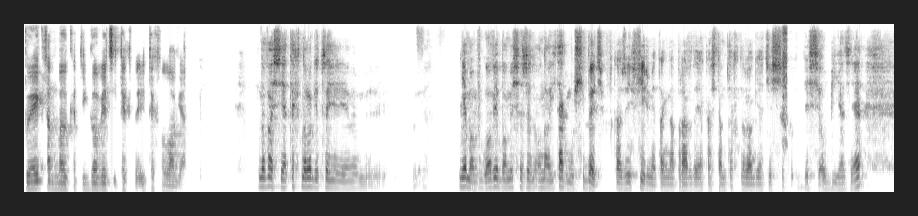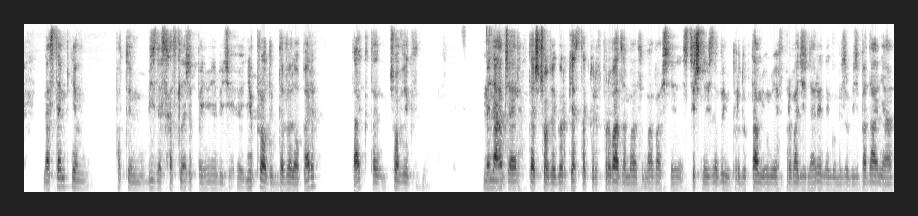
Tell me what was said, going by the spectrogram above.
projektant, marketingowiec i, techn- i technologia. No właśnie, ja technologię tutaj em, nie mam w głowie, bo myślę, że ona i tak musi być w każdej firmie tak naprawdę jakaś tam technologia gdzieś się, gdzieś się obijać, nie? Następnie po tym business hustlerze powinien być e, new product developer, tak? Ten człowiek, menadżer, też człowiek orkiestra, który wprowadza, ma, ma właśnie styczność z nowymi produktami, umie wprowadzić na rynek, umie zrobić badania,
